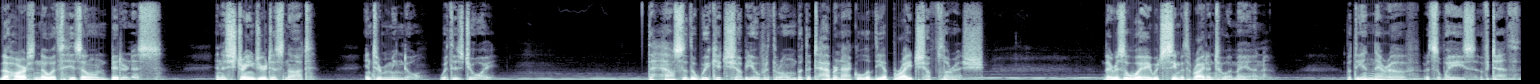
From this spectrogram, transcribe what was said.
The heart knoweth his own bitterness, and a stranger does not intermingle with his joy. The house of the wicked shall be overthrown, but the tabernacle of the upright shall flourish. There is a way which seemeth right unto a man, but the end thereof is the ways of death.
